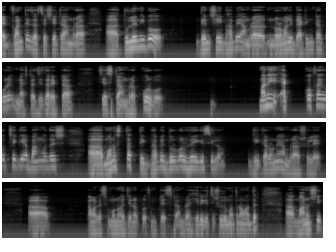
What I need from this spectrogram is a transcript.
অ্যাডভান্টেজ আছে সেটা আমরা তুলে নিব দেন সেইভাবে আমরা নর্মালি ব্যাটিংটা করে ম্যাচটা জেতার একটা চেষ্টা আমরা করব। মানে এক কথায় হচ্ছে গিয়ে বাংলাদেশ মনস্তাত্ত্বিকভাবে দুর্বল হয়ে গেছিল, যেই কারণে আমরা আসলে আমার কাছে মনে হয় যেন প্রথম টেস্টটা আমরা হেরে গেছি। শুধুমাত্র আমাদের মানসিক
